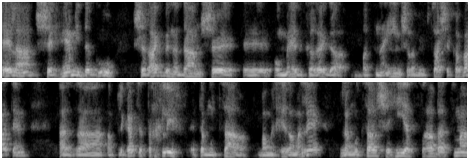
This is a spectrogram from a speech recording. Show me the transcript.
אלא שהם ידאגו שרק בן אדם שעומד כרגע בתנאים של המבצע שקבעתם, אז האפליקציה תחליף את המוצר במחיר המלא למוצר שהיא יצרה בעצמה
